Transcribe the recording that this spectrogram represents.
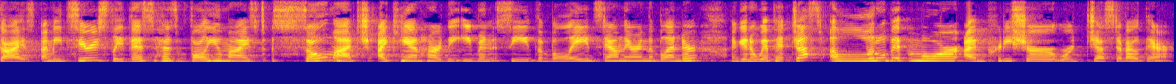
Guys. I mean, seriously, this has volumized so much, I can't hardly even see the blades down there in the blender. I'm gonna whip it just a little bit more. I'm pretty sure we're just about there.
